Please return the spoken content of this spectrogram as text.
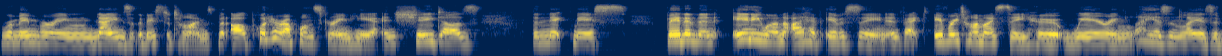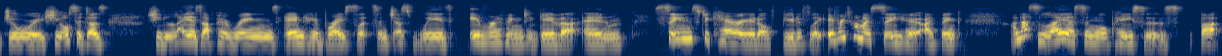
remembering names at the best of times, but I'll put her up on screen here. And she does the neck mess better than anyone I have ever seen. In fact, every time I see her wearing layers and layers of jewelry, she also does she layers up her rings and her bracelets and just wears everything together and seems to carry it off beautifully. Every time I see her, I think, I must layer some more pieces. But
